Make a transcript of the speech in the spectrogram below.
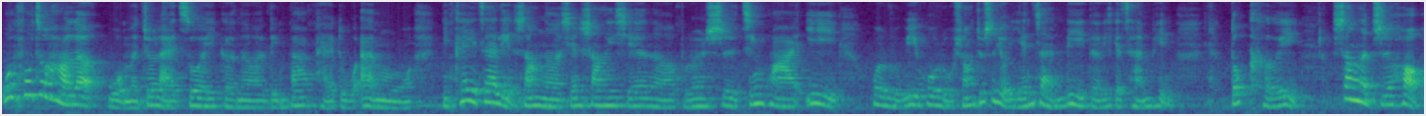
温敷做好了，我们就来做一个呢淋巴排毒按摩。你可以在脸上呢先上一些呢，不论是精华液或乳液或乳霜，就是有延展力的一个产品都可以。上了之后，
